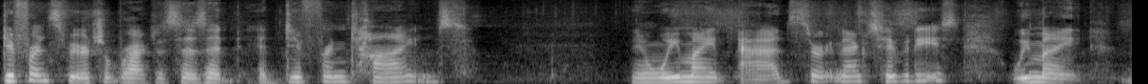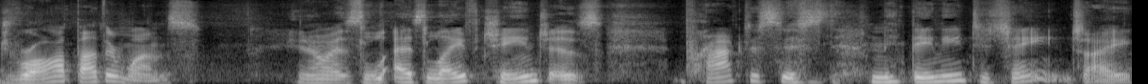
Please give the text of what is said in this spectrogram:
different spiritual practices at, at different times. You know, we might add certain activities, we might drop other ones. You know, as as life changes, practices they need to change. I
